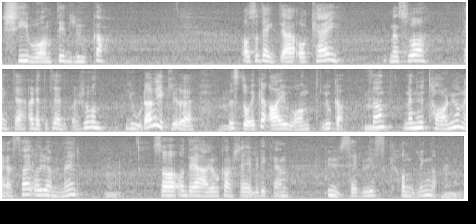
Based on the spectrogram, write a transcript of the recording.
'She wanted Luca'. Og så tenkte jeg OK. Men så tenkte jeg er dette tredjeperson? Gjorde hun virkelig det? Det står ikke 'I want Luca'. Mm. Men hun tar den jo med seg og rømmer. Mm. Så, og det er jo kanskje heller ikke en uselvisk handling. da. Mm.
